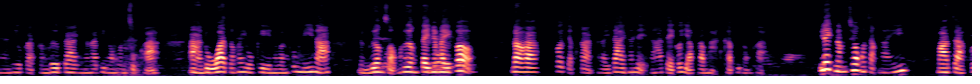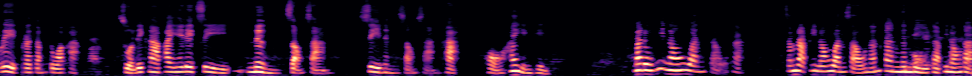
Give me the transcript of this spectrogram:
นะมีโอกาสกำเริบได้นะคะ พี่น้องวันศุกร์ค่ะอ่า ดูว่าจะไม่โอเคในวันพรุ่งนี้นะหนึ่งเรื่องสองเรื่องแต่ยังไงก็นะคะ ก็จัดการอะไรได้นั่นแหละนะคะแต่ก็อย่าประมาทค่ะพี่น้องค่ะ เลขนำโชคมาจากไหน มาจากเลขประจำตัวค่ะ ส่วนเลขหน้าไพ่ให้เลขสี่หนึ่งสองสาม สี่หนึ่งสองสามค่ะ ขอให้เฮงๆ มาดูพี่น้องวันเสาร์ค่ะสำหรับพี่น้องวันเสาร์นั้นการเงินดีค่ะพี่น้องค่ะ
